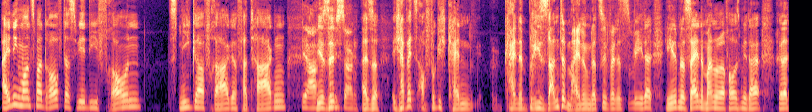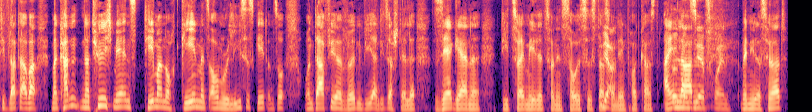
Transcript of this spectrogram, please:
einigen wir uns mal drauf, dass wir die Frauen Sneaker-Frage vertagen. Ja, wir sind, ich sagen. also ich habe jetzt auch wirklich kein, keine brisante Meinung dazu, weil das jeder, jedem das seine Mann oder Frau ist mir da relativ latte, aber man kann natürlich mehr ins Thema noch gehen, wenn es auch um Releases geht und so. Und dafür würden wir an dieser Stelle sehr gerne die zwei Mädels von den Soul Sisters Ja. von dem Podcast Würden wir uns einladen, sehr freuen. wenn ihr das hört.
